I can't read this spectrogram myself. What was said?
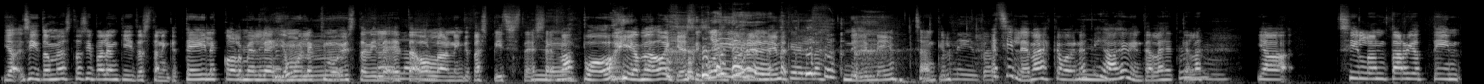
Ja siitä on myös tosi paljon kiitosta niin teille kolmelle ja muillekin mun ystäville, että ollaan niin tässä pisteessä. Niin. Niin. Vappu on ohi ja mä oikeasti voin paremmin. Kyllä. niin, niin, se on kyllä. Niinpä. Et silleen mä ehkä voin, että ihan hyvin tällä hetkellä. Mm-hmm. Ja silloin tarjottiin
